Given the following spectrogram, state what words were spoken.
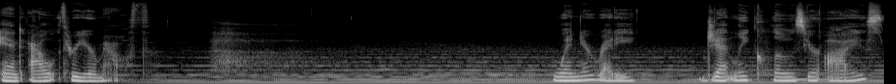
and out through your mouth. When you're ready, gently close your eyes,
